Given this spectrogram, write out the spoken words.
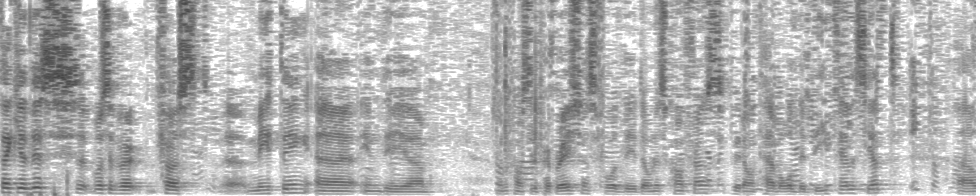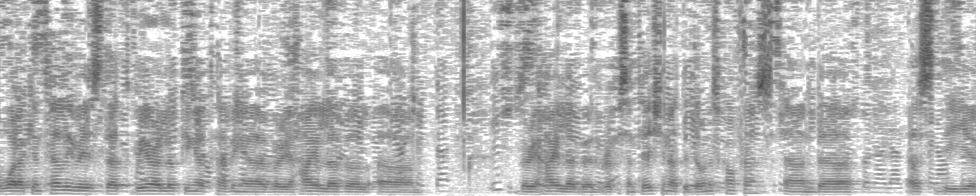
Thank you. This was the first uh, meeting uh, in the um, when it comes to the preparations for the donors conference. We don't have all the details yet. Uh, what I can tell you is that we are looking at having a very high level, um, very high level representation at the donors conference. And uh, as the uh,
